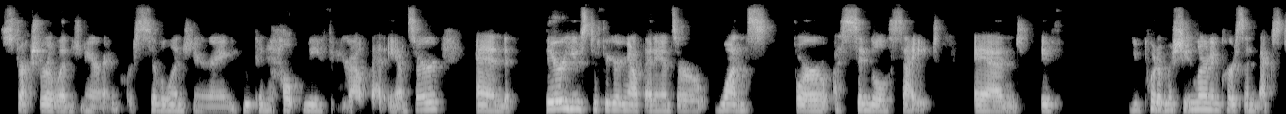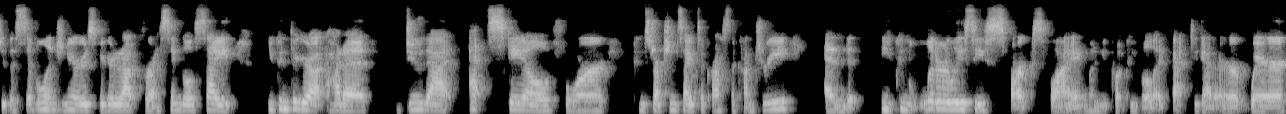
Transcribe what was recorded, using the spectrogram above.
structural engineering or civil engineering who can help me figure out that answer. And they're used to figuring out that answer once for a single site. And if you put a machine learning person next to the civil engineer who's figured it out for a single site, you can figure out how to do that at scale for construction sites across the country. And you can literally see sparks flying when you put people like that together, where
